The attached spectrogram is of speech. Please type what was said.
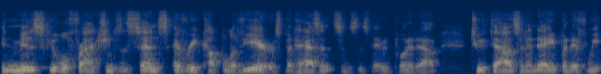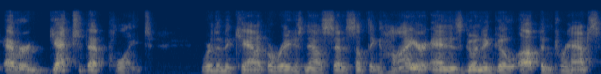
in minuscule fractions of cents every couple of years, but hasn't since, as David pointed out, 2008. But if we ever get to that point where the mechanical rate is now set as something higher and is going to go up and perhaps,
